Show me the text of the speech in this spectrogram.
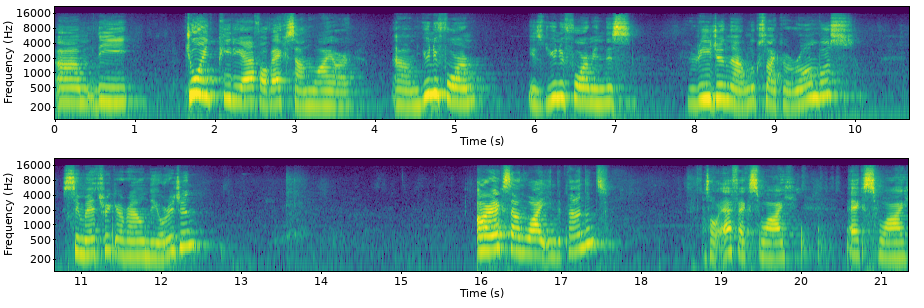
um, the joint PDF of x and y are um, uniform, is uniform in this region that looks like a rhombus, symmetric around the origin. Are x and y independent? So fxy, xy,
